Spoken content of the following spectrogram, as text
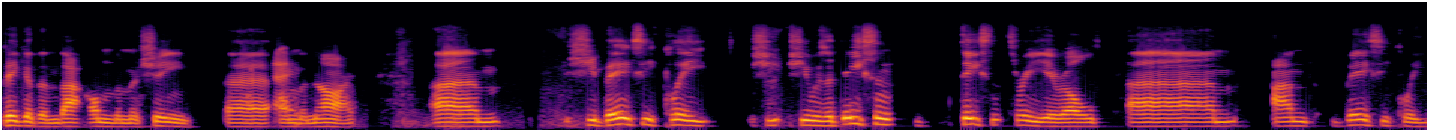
bigger than that on the machine uh, on the night. Um, she basically she she was a decent decent three year old, um, and basically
